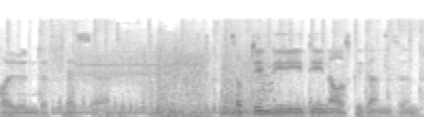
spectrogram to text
Rollende Fässer. Als ob denen die Ideen ausgegangen sind.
